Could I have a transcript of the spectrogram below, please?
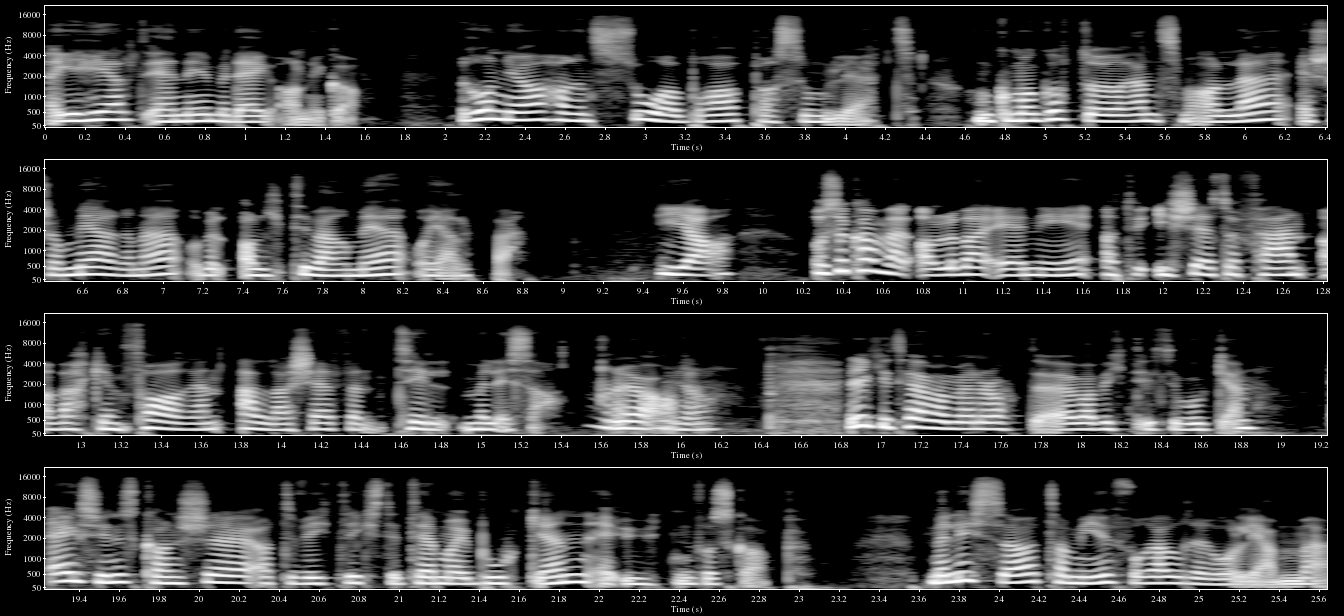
Jeg er helt enig med deg, Annika. Ronja har en så bra personlighet. Hun kommer godt overens med alle, er sjarmerende og vil alltid være med og hjelpe. Ja, og så kan vel alle være enig i at vi ikke er så fan av verken faren eller sjefen til Melissa. Ja. Ja. Hvilke tema mener dere var viktigst i boken? Jeg synes kanskje at det viktigste temaet i boken er utenforskap. Melissa tar mye foreldrerolle hjemme,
